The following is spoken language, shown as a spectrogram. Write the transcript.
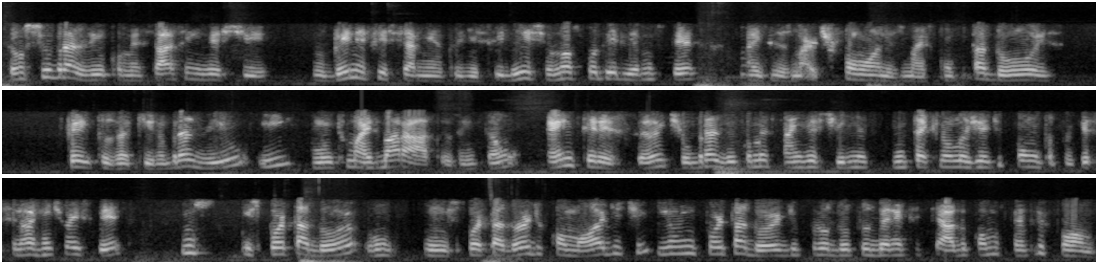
Então, se o Brasil começasse a investir no beneficiamento de silício, nós poderíamos ter mais smartphones, mais computadores feitos aqui no Brasil e muito mais baratos. Então, é interessante o Brasil começar a investir em tecnologia de ponta, porque senão a gente vai ser um exportador, um, um exportador de commodity e um importador de produtos beneficiados, como sempre fomos.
